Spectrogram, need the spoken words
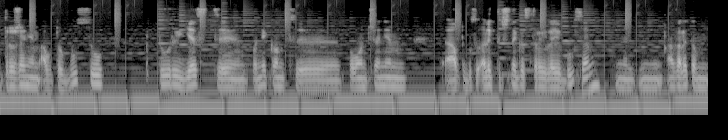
wdrożeniem autobusu który jest y, poniekąd połączeniem autobusu elektrycznego z trolejbusem, a zaletą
